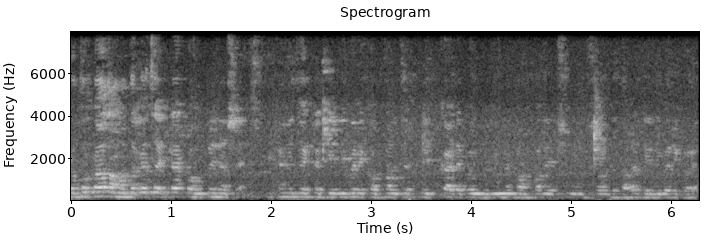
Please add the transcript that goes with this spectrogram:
গতকাল আমাদের কাছে একটা কমপ্লেন আসে। এখানে যে একটা ডেলিভারি কোম্পানি যে ফ্লিপকার্ট এবং বিভিন্ন কোম্পানির সঙ্গে তারা ডেলিভারি করে।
